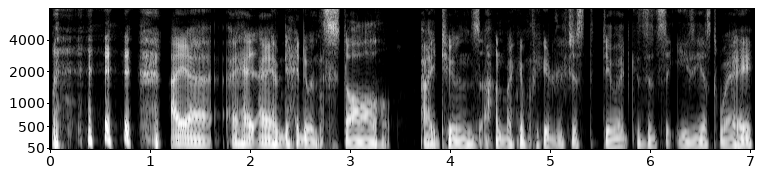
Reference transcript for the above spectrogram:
I uh, I had I had to install iTunes on my computer just to do it because it's the easiest way.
